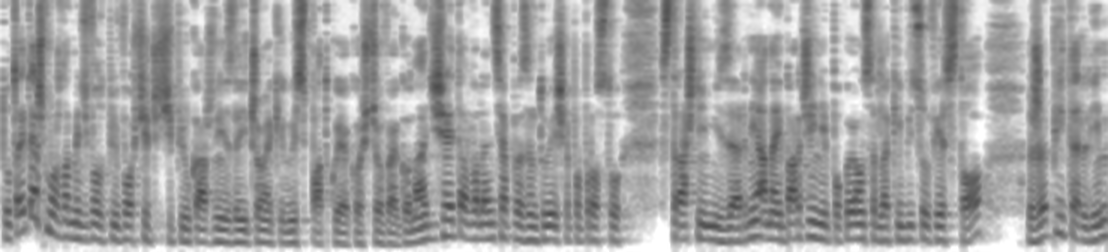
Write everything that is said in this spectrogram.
Tutaj też można mieć wątpliwości, czy ci piłkarze nie zliczą jakiegoś spadku jakościowego. No a dzisiaj ta Walencja prezentuje się po prostu strasznie mizernie, a najbardziej niepokojące dla kibiców jest to, że Peter Lim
